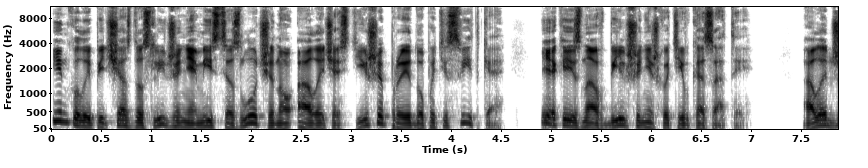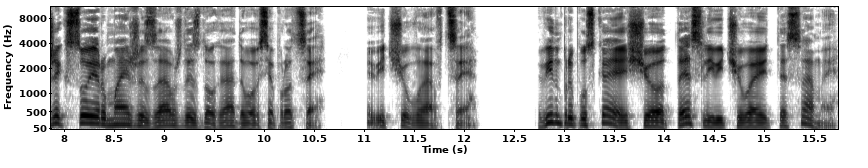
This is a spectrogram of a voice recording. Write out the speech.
інколи під час дослідження місця злочину, але частіше при допиті свідка, який знав більше, ніж хотів казати. Але Джек Сойер майже завжди здогадувався про це, відчував це. Він припускає, що Теслі відчувають те саме,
